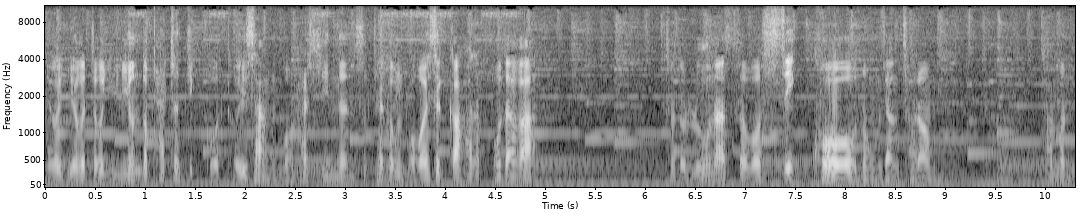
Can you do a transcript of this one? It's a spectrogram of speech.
이거 이것저것 유니온도 8천 찍고 더 이상 뭐 할 수 있는 스펙업을 뭐가 있을까 하다 보다가 저도 루나 서버 시코 농장처럼 한번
